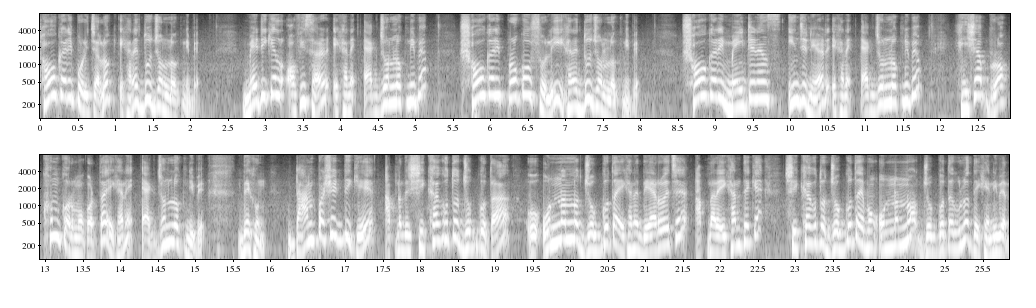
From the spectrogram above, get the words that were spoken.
সহকারী পরিচালক, এখানে দুজন লোক নিবে। মেডিকেল অফিসার, এখানে একজন লোক নিবে। সহকারী প্রকৌশলী, এখানে দুজন লোক নিবে। সহকারী মেইনটেনেন্স ইঞ্জিনিয়ার, এখানে একজন লোক নিবে। হিসাব রক্ষণ কর্মকর্তা এখানে একজন লোক নিবে। দেখুন, ডান পাশের দিকে আপনাদের শিক্ষাগত যোগ্যতা ও অন্যান্য যোগ্যতা এখানে দেয়া রয়েছে। আপনারা এখান থেকে শিক্ষাগত যোগ্যতা এবং অন্যান্য যোগ্যতাগুলো দেখে নেবেন।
